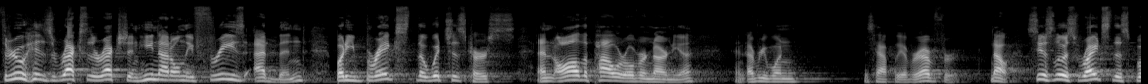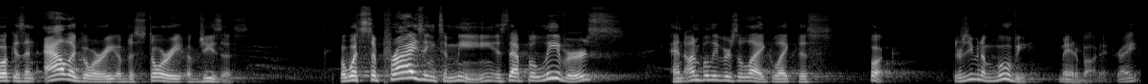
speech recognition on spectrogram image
Through his resurrection, he not only frees Edmund, but he breaks the witch's curse and all the power over Narnia, and everyone is happily ever after. Now, C.S. Lewis writes this book as an allegory of the story of Jesus. But what's surprising to me is that believers and unbelievers alike like this book. There's even a movie made about it, right?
